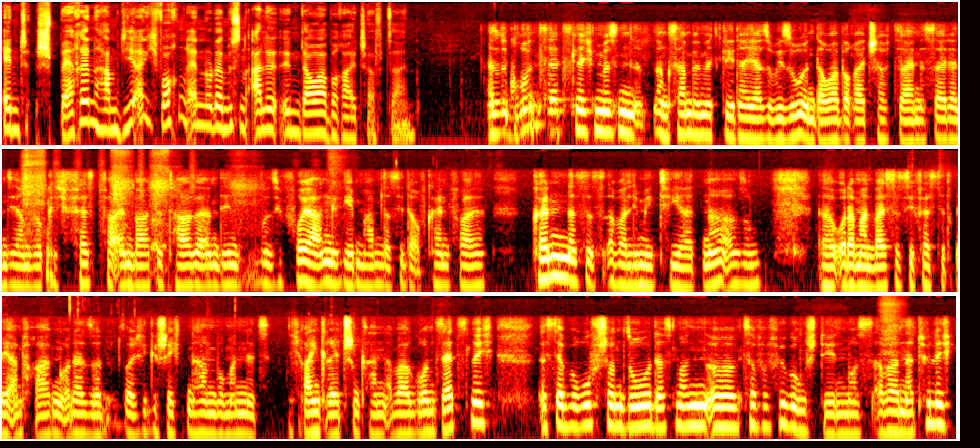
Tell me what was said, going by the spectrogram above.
entsperren? Haben die eigentlich Wochenenden oder müssen alle in Dauerbereitschaft sein? Also grundsätzlich müssen Ensemblemitglieder ja sowieso in Dauerbereitschaft sein, es sei denn, sie haben wirklich fest vereinbarte Tage, an denen, wo sie vorher angegeben haben, dass sie da auf keinen Fall können. Das ist aber limitiert. Ne? Also, äh, oder man weiß, dass sie feste Drehanfragen oder so, solche Geschichten haben, wo man jetzt nicht reingrätschen kann. Aber grundsätzlich ist der Beruf schon so, dass man äh, zur Verfügung stehen muss. Aber natürlich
